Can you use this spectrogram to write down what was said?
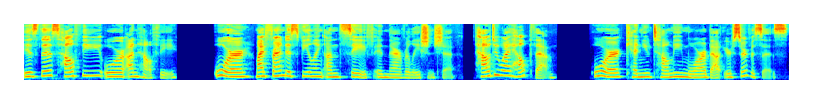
Is this healthy or unhealthy? Or, my friend is feeling unsafe in their relationship. How do I help them? Or, can you tell me more about your services?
